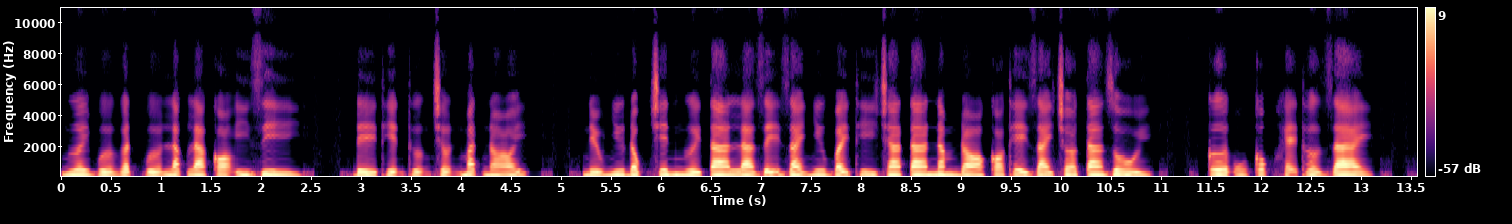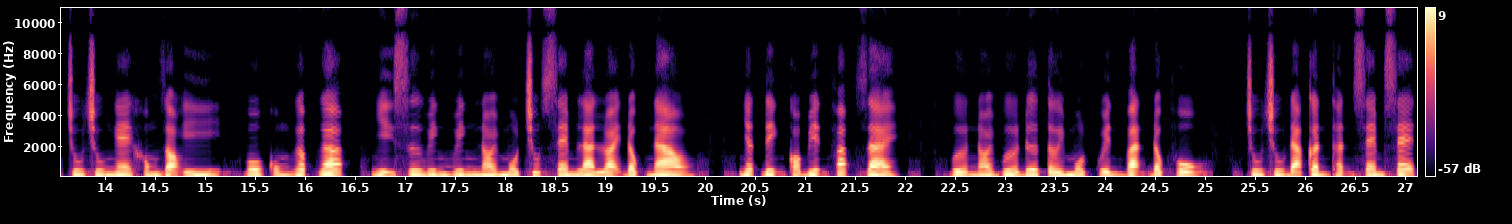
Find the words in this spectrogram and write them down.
ngươi vừa gật vừa lắc là có ý gì? Đề thiện thượng trợn mắt nói. Nếu như độc trên người ta là dễ giải như vậy thì cha ta năm đó có thể giải cho ta rồi. Cơ u cốc khẽ thở dài. Chu chu nghe không rõ ý, vô cùng gấp gáp. Nhị sư Vinh Vinh nói một chút xem là loại độc nào. Nhất định có biện pháp giải. Vừa nói vừa đưa tới một quyển vạn độc phổ. Chu chu đã cẩn thận xem xét.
